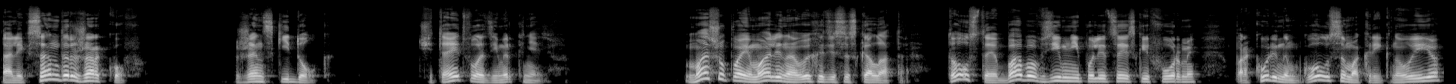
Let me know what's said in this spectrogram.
Александр Жарков. Женский долг. Читает Владимир Князев. Машу поймали на выходе с эскалатора. Толстая баба в зимней полицейской форме прокуренным голосом окрикнула ее,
